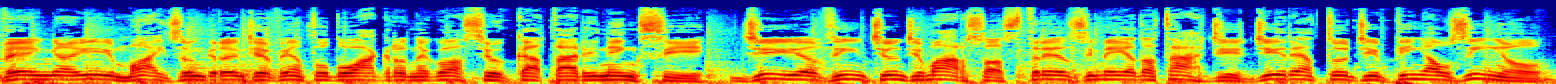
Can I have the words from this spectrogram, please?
Vem aí mais um grande evento do agronegócio catarinense. Dia 21 de março, às 13h30 da tarde, direto de Pinhalzinho.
